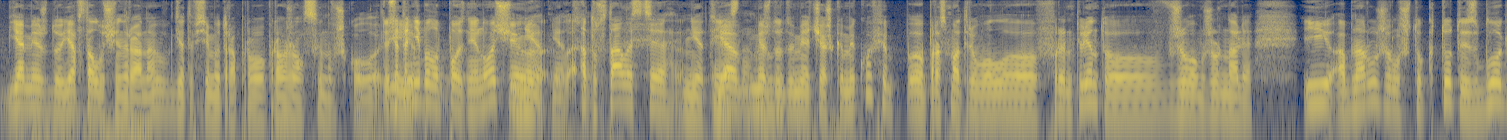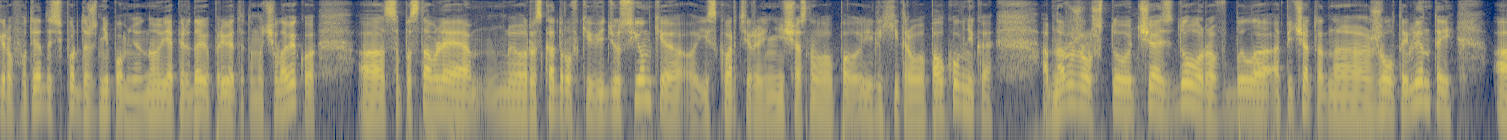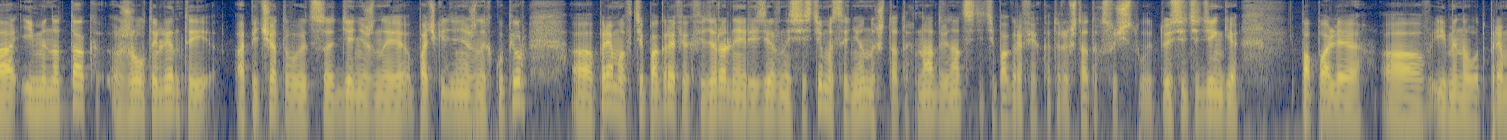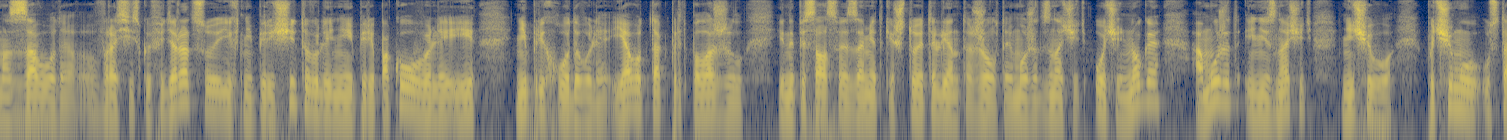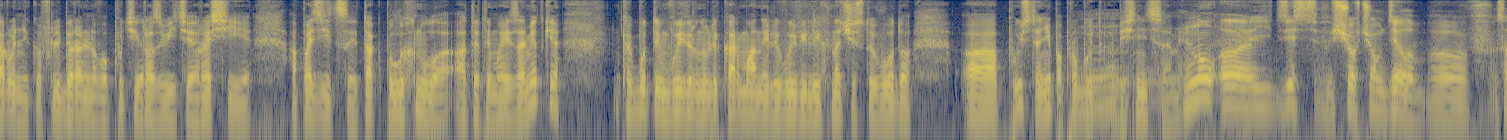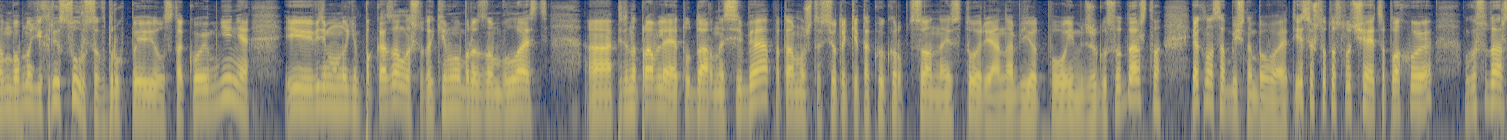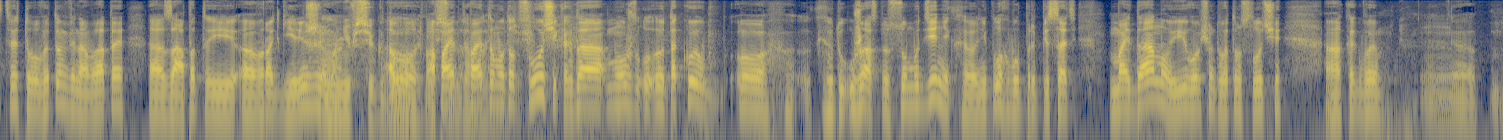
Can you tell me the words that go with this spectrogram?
я между... Я встал очень рано, где-то в 7 утра провожал сына в школу. То есть и... это не было поздней ночью? Нет, нет. От усталости? Нет, Ясно. я между двумя чашками кофе э, просматривал френд-ленту в живом журнале и обнаружил, что кто-то из блогеров, вот я до сих пор даже не помню, но я передаю привет этому человеку, а, сопоставляя раскадровки видеосъемки из квартиры несчастного или хитрого полковника, обнаружил, что часть долларов была опечатана желтой лентой, а именно так желтой лентой опечатываются денежные пачки денежных купюр а, прямо в типографиях Федеральной резервной системы Соединенных Штатов на 12 типографиях, которые в Штатах существуют. То есть эти деньги попали э, именно вот прямо с завода в Российскую Федерацию, их не пересчитывали, не перепаковывали и не приходовали. Я вот так предположил и написал в своей заметке, что эта лента желтая может значить очень многое, а может и не значить ничего. Почему у сторонников либерального пути развития России оппозиции так полыхнуло от этой моей заметки, как будто им вывернули карманы или вывели их на чистую воду. А, пусть они попробуют объяснить сами. Ну, э, здесь еще в чем дело. Э, во многих ресурсах вдруг появилось такое мнение, и, видимо, многим показалось, что таким образом власть а, перенаправляет удар на себя, потому что все-таки такая коррупционная история, она бьет по имиджу государства, как у нас обычно бывает. Если что-то случается плохое в государстве, то в этом виноваты э, Запад и враги режима. Ну, не всегда. Вот. Не а всегда, поэтому тот случай, когда может, такую ужасную сумму денег денег э, неплохо бы приписать Майдану и, в общем-то, в этом случае а, как бы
